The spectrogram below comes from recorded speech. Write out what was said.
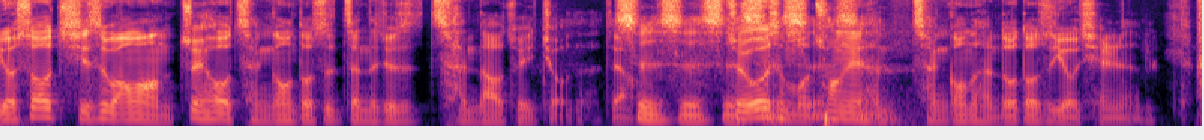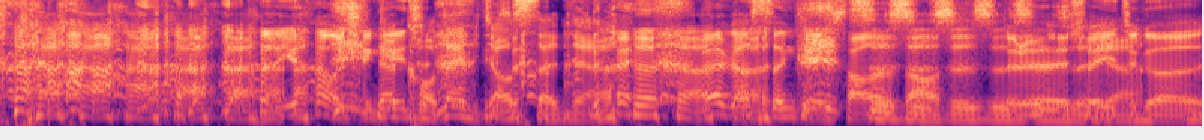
有时候其实往往最后成功都是真的就是撑到最久的这样。是是是。所以为什么创业很成功的很多都是有钱人？因为有钱可以口袋比较深的，口袋比较深可以烧。是是是是。对对。所以这个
